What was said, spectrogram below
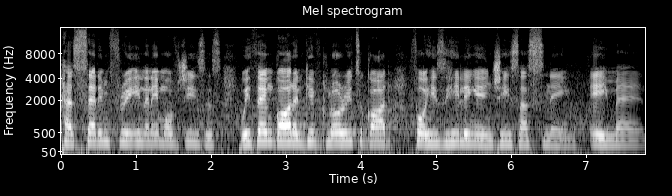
has set him free in the name of Jesus. We thank God and give glory to God for his healing in Jesus' name. Amen.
